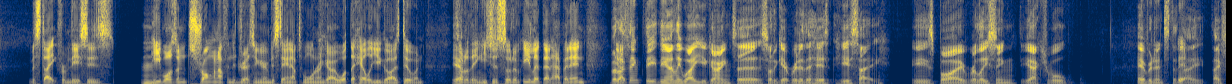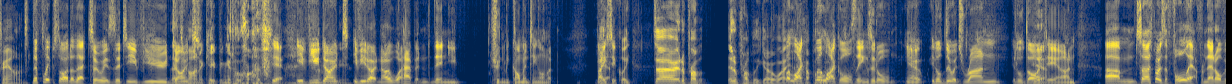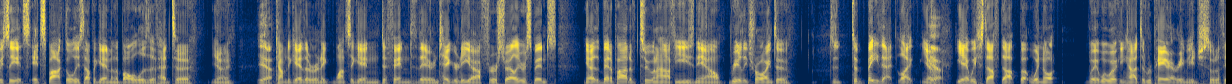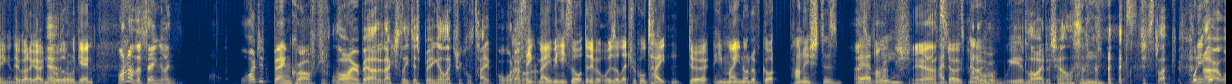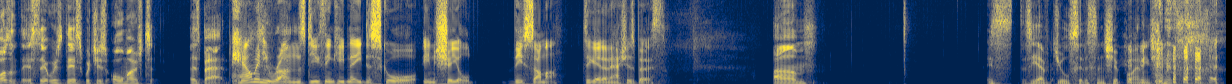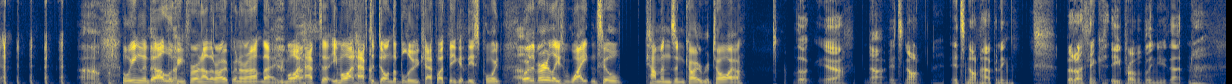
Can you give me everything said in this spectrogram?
mistake from this is Hmm. he wasn't strong enough in the dressing room to stand up to Warner and go, "What the hell are you guys doing?" Sort of thing. He's just sort of he let that happen, and But you I think the, the only way you're going to sort of get rid of the hearsay is by releasing the actual evidence that Yeah. they, they found. the flip side of that too is that if you That's don't, kind of keeping it alive. yeah, if you don't, media. if you don't know what happened, then you shouldn't be commenting on it, Yeah. basically. So it'll probably it'll probably go away. But in a like, but like all things, it'll you know it'll do its run, it'll die Yeah. down. Um, so I suppose the fallout from that, obviously, it's it sparked all this up again, and the bowlers have had to you know yeah. come together and once again defend their integrity after Australia has spent, you know, the better part of two and a half years now really trying to to, to be that. Like, you know, Yeah. yeah. we've stuffed up, but we're not. We're, we're working hard to repair our image, sort of thing, and they've got to go and Yeah. do it all again. One other thing, I why did Bancroft lie about it actually just being electrical tape or whatever? I think maybe he thought that if it was electrical tape and dirt, he may not have got punished as As badly. much. Yeah, that's, I don't that's kind know. Mm. of a weird lie to tell, it? it's just like, What you- no, what- it wasn't this. It was this, which is almost as bad. How many runs do you think he'd need to score in Shield this summer to get an Ashes berth? Um, is does he have dual citizenship by any chance? um, Well, England are looking for another opener, aren't they? You might have to. He might have to don the blue cap, I think, at this point, or at the very least, wait until Cummins and Co retire. look, yeah, no, it's not. It's not happening. But I think he probably knew that.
